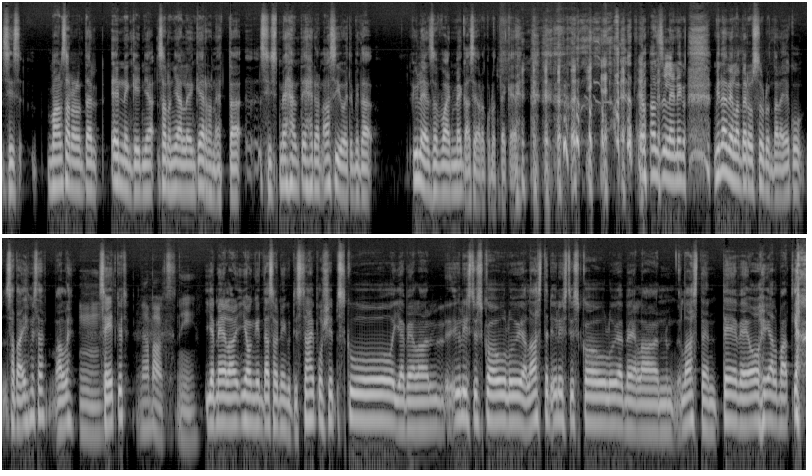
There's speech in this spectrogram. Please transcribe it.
Siis mä oon sanonut tämän ennenkin ja sanon jälleen kerran, että siis mehän tehdään asioita, mitä yleensä vain megaseurakunnat tekee. meillä on silleen niin kuin, mitä meillä on perussunnuntaina? Joku sata ihmistä alle? Mm. 70? No about, niin. Ja meillä on jonkin tason niin discipleship school, ja meillä on ylistyskoulu, ja lasten ylistyskoulu, ja meillä on lasten TV-ohjelmat, ja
